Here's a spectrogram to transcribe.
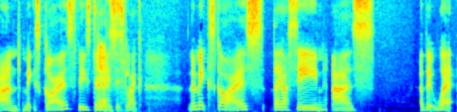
and mixed guys these days Yes. it's like the mixed guys they are seen as a bit wet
